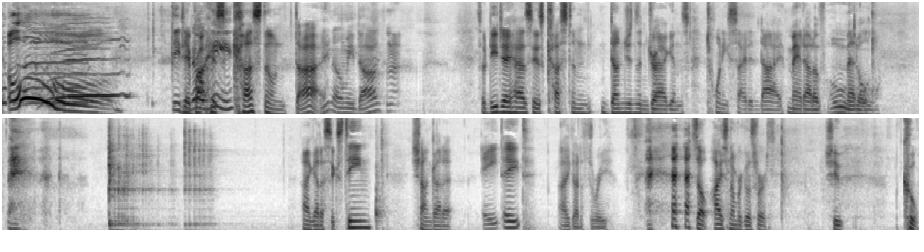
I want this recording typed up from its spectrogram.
die. Oh. DJ You know brought me. his custom die. You know me, dog. So DJ has his custom Dungeons and Dragons 20 sided die made out of metal. I got a 16. Sean got a Eight. 8. I got a three. so highest number goes first. Shoot. Cool.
